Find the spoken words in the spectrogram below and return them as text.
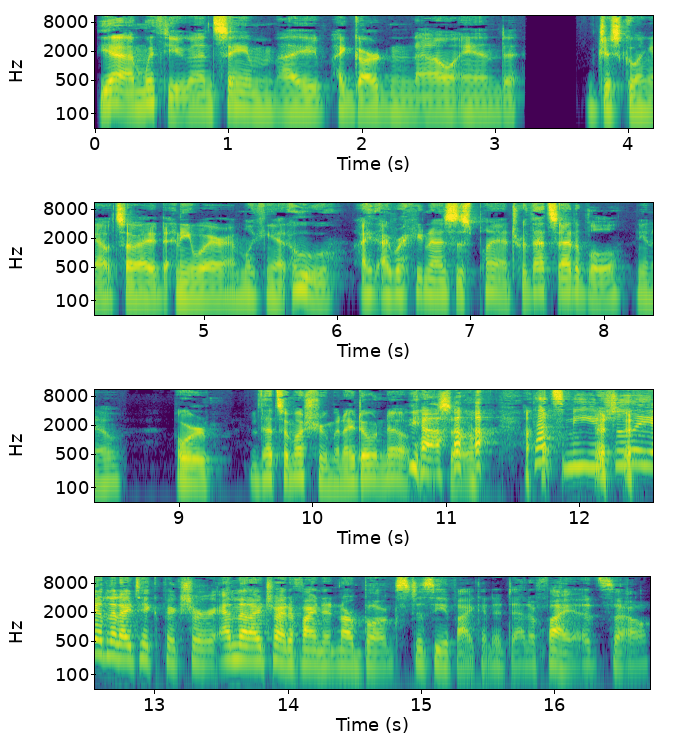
Yeah, I'm with you. And same, I, I garden now and just going outside anywhere, I'm looking at, oh, I, I recognize this plant or that's edible, you know, or that's a mushroom and I don't know. Yeah. So that's me usually. And then I take a picture and then I try to find it in our books to see if I can identify it. So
